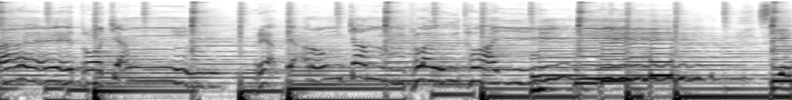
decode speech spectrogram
តែត្រចាំងរាក់តាក់រងចាំផ្លូវថ្លៃសៀង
